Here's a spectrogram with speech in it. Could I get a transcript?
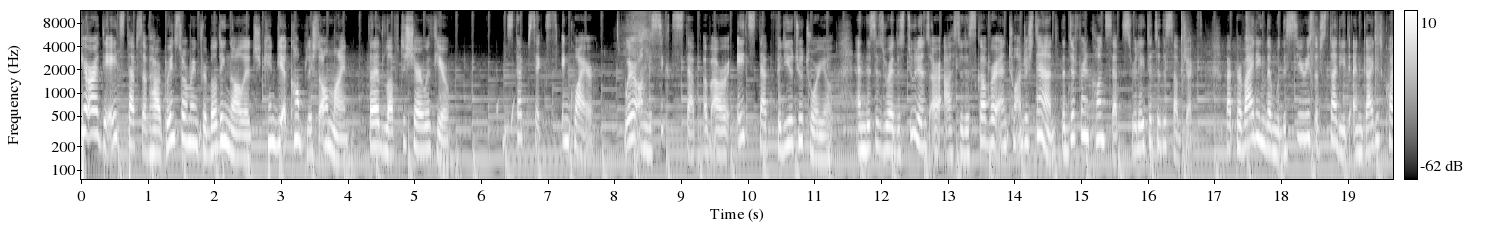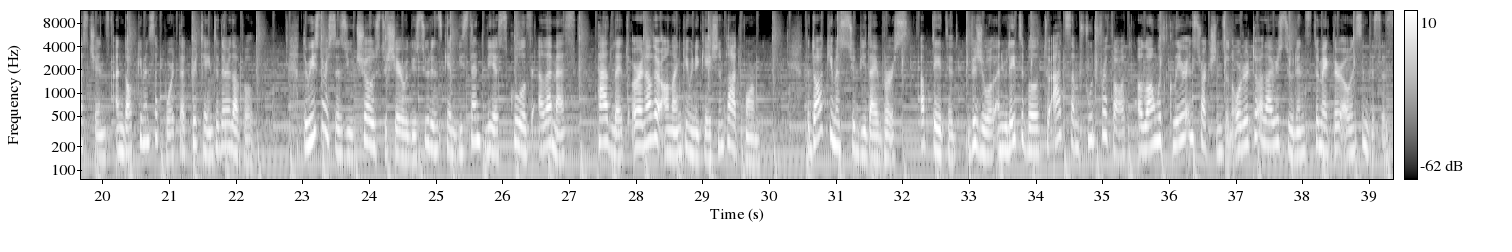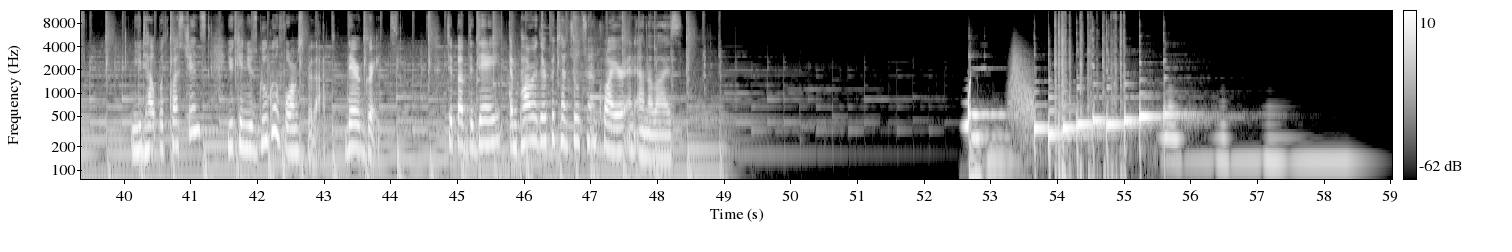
Here are the 8 steps of how brainstorming for building knowledge can be accomplished online that I'd love to share with you. Step 6. Inquire. We're on the sixth step of our eight-step video tutorial, and this is where the students are asked to discover and to understand the different concepts related to the subject by providing them with a series of studied and guided questions and document support that pertain to their level. The resources you chose to share with your students can be sent via school's LMS, Padlet, or another online communication platform. The documents should be diverse, updated, visual, and relatable to add some food for thought along with clear instructions in order to allow your students to make their own synthesis. Need help with questions? You can use Google Forms for that. They're great. Tip of the day, empower their potential to inquire and analyze.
